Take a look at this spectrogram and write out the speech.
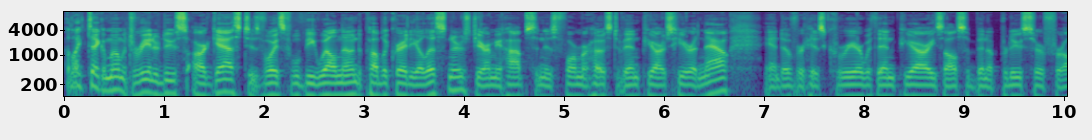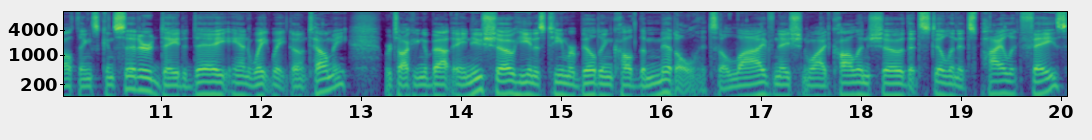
I'd like to take a moment to reintroduce our guest. His voice will be well known to public radio listeners. Jeremy Hobson is former host of NPR's Here and Now, and over his career with NPR, he's also been a producer for All Things Considered, Day to Day, and Wait, Wait, Don't Tell Me. We're talking about a new show he and his team are building called The Middle. It's a live nationwide call in show that's still in its pilot phase.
